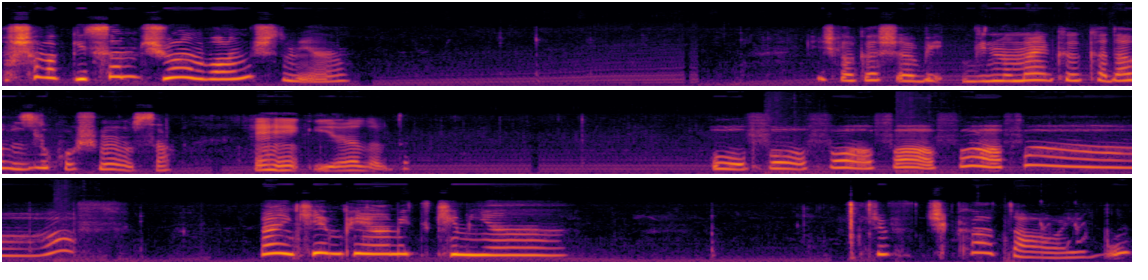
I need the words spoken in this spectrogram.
Koşarak gitsem şu an varmıştım ya. Hiç arkadaşlar bir, normal kadar hızlı koşma olsa. Hehe iyi olurdu. Of of of of of of. Ben kim piramit kim ya? Çık çıkart havayı bu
